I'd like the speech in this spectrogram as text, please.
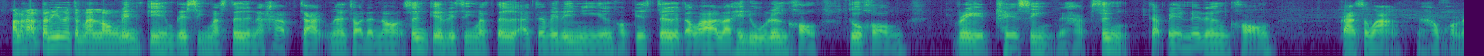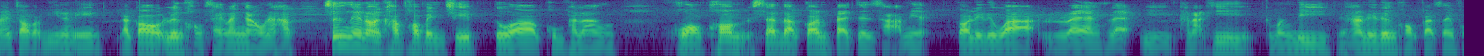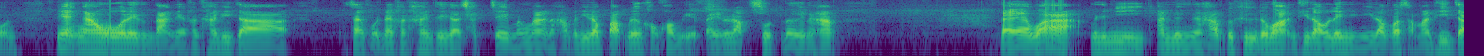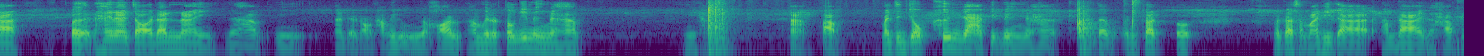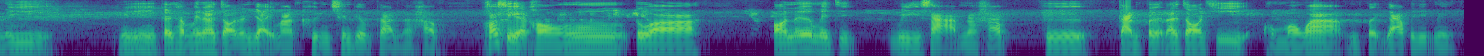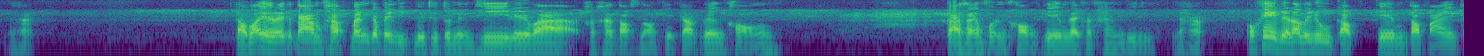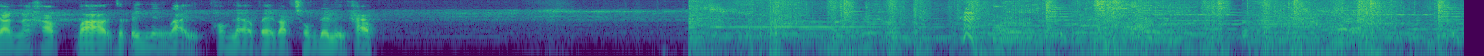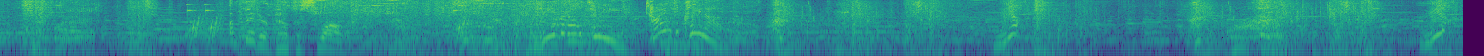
เอาละครับ ตอนนี้เราจะมาลองเล่นเกม Racing Master นะครับ จากหน้าจอด้านนอก ซึ่งเกม Racing Master อาจจะไม่ได้มีเรื่องของ gesture แต่ว่าเราให้ดูเรื่องของตัวของ Ray Tracing นะครับ ซึ่งจะเป็นในเรื่องของ การสว่างนะครับของหน้าจอแบบนี้นั่นเอง แล้วก็เรื่องของแสงและเงานะครับ ซึ่งแน่นอนครับพอเป็นชิปตัวขุมพลัง Qualcomm Snapdragon 8 Gen 3 เนี่ย ก็เรียกได้ว่าแรงและมีขนาดที่กำลังดีนะครับในเรื่องของการแสดงผลเนี่ยเงาอะไรต่างๆเนี่ยค่อนข้างที่จะแสดงผลได้ค่อนข้างที่จะชัดเจนมากๆนะครับ อันนี้เราปรับเรื่องของความละเอียดไประดับสุดเลยนะครับ แต่ว่ามันจะมีอีกอันหนึงนะครับ ก็คือระหว่างที่เราเล่นอย่างนี้เราก็สามารถที่จะเปิดให้หน้าจอด้านในนะครับนี่เดี๋ยวลองทำให้ดูเดี๋ยวขอทำให้ตรงนิดนึงนะครับนี่ครับอะปรับมันจะยกขึ้นยากนิดหนึ่งนะฮะแต่มันก็มันก็สามารถที่จะทำได้นะครับ นี่นี่ก็ทำให้หน้าจอนั้นใหญ่มากขึ้นเช่นเดียวกันนะครับ ข้อเสียของตัว Honor Magic V3 นะครับ คือการเปิดหน้าจอที่ผมมองว่ามันเปิดยากไปนิดนึงนะฮะแต่ว่าอย่างไรก็ตามครับ มันก็เป็นอีกมือถือตัวหนึ่งที่เรียกได้ว่าค่อนข้างตอบสนองเกี่ยวกับเรื่องของ การแสดงผลของเกมได้ค่อนข้างดีนะฮะโอเค เดี๋ยวเราไปดูกับเกมต่อไปกันนะครับ ว่าจะเป็นอย่างไรพร้อมแล้วไปรับชมได้เลยครับ bitter pill to swallow. Leave it all to me. Time to clean up. Yeah. Yeah.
